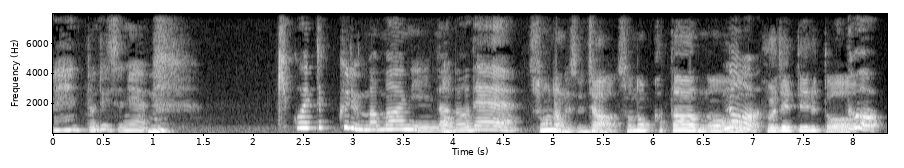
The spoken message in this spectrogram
えーっとですね、うん。聞こえてくるままになので、そうなんですね。じゃあ、その方のの触れていると、と、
